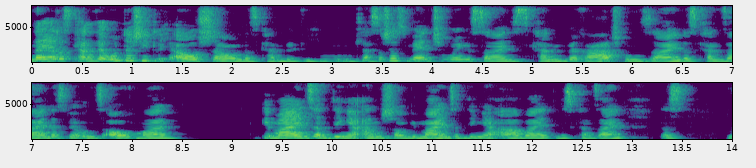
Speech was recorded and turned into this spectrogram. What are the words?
naja, das kann sehr unterschiedlich ausschauen. Das kann wirklich ein, ein klassisches Mentoring sein. Das kann Beratung sein. Das kann sein, dass wir uns auch mal gemeinsam Dinge anschauen, gemeinsam Dinge arbeiten. Das kann sein, dass du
